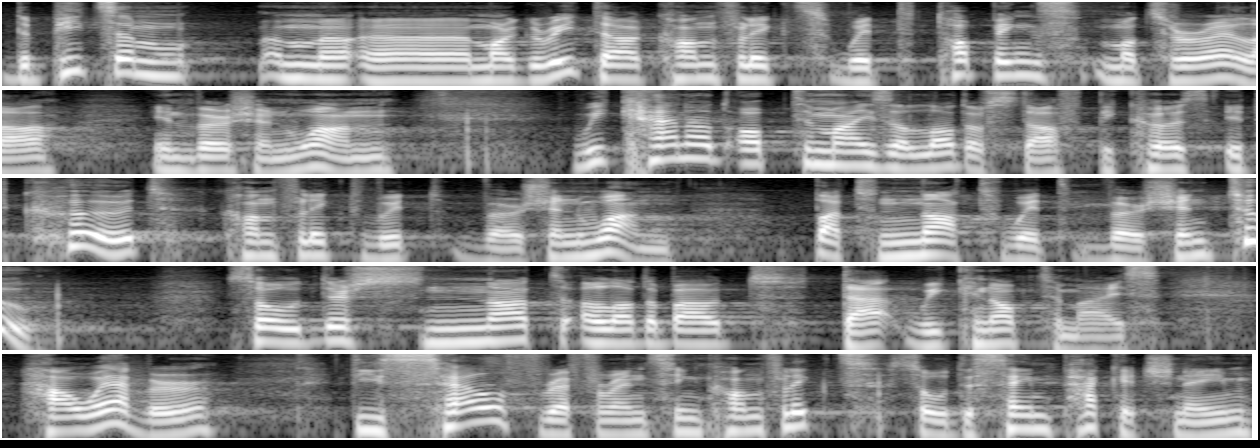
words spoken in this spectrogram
the pizza uh, margherita conflicts with toppings mozzarella in version 1, we cannot optimize a lot of stuff because it could conflict with version 1, but not with version 2. So there's not a lot about that we can optimize. However, these self-referencing conflicts, so the same package name,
